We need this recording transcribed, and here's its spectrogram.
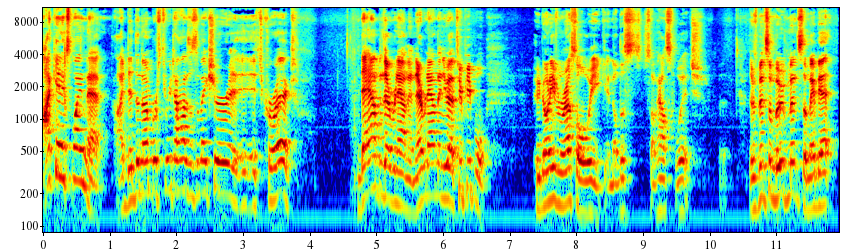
I can't explain that. I did the numbers three times just to make sure it's correct. That happens every now and then. Every now and then you have two people who don't even wrestle a week and they'll just somehow switch. But there's been some movement, so maybe that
